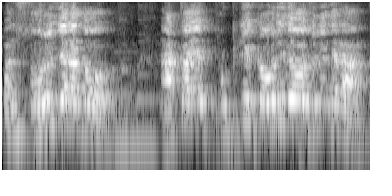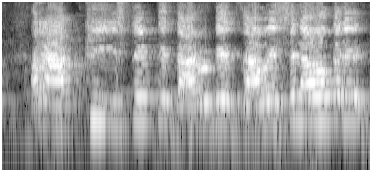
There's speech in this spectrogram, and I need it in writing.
पण सोडून गेला तो. आता एक फुटके कवरी देवाचं नाही त्याला. अरे अख्खी इस्टेट ते दारुडे जावेशे नाव करेल.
